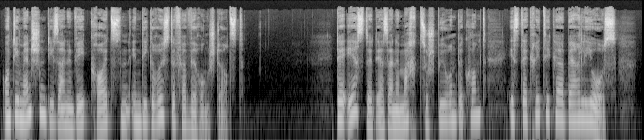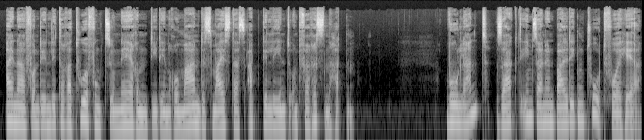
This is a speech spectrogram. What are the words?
und die Menschen, die seinen Weg kreuzen, in die größte Verwirrung stürzt. Der erste, der seine Macht zu spüren bekommt, ist der Kritiker Berlioz, einer von den Literaturfunktionären, die den Roman des Meisters abgelehnt und verrissen hatten. Woland sagt ihm seinen baldigen Tod vorher,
